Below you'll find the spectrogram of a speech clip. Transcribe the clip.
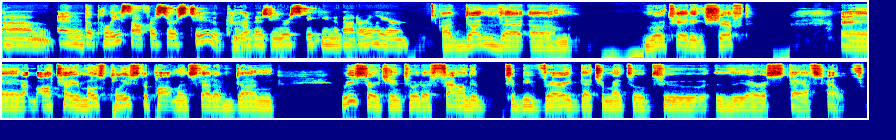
Um, and the police officers too, kind yep. of as you were speaking about earlier. I've done that um, rotating shift. And I'll tell you, most police departments that have done research into it have found it to be very detrimental to their staff's health.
